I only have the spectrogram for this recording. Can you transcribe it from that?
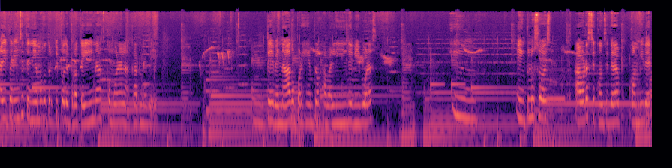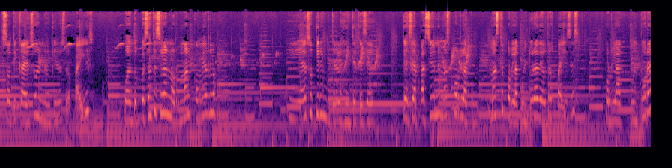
a diferencia teníamos otro tipo de proteínas como era la carne de, de venado, por ejemplo, jabalí, de víboras. E incluso ahora se considera comida exótica eso en, aquí en nuestro país, cuando pues antes era normal comerlo. Y a eso quiero invitar a la gente que se, que se apasione más, por la, más que por la cultura de otros países, por la cultura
